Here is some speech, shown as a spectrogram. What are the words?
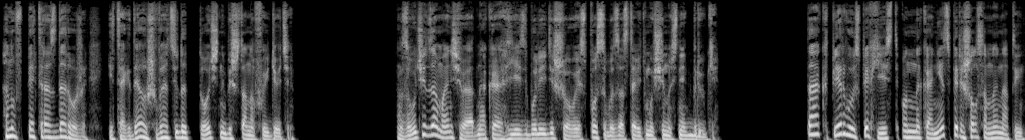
Оно в пять раз дороже, и тогда уж вы отсюда точно без штанов уйдете. Звучит заманчиво, однако есть более дешевые способы заставить мужчину снять брюки. Так, первый успех есть, он наконец перешел со мной на «ты».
